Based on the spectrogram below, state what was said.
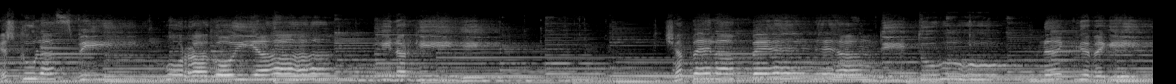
Eskulaz bi horra goia ilargi Txapela behan ditu neke begi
